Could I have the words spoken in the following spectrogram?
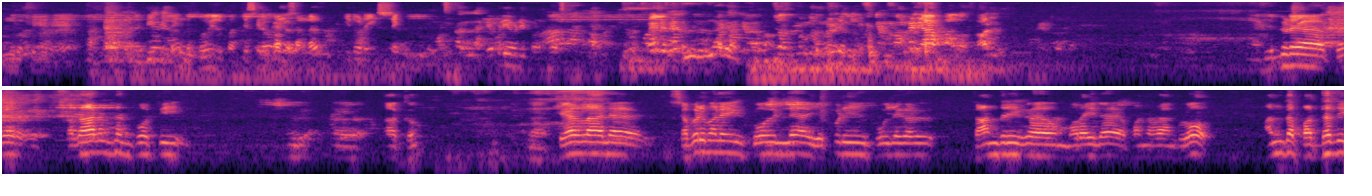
உங்க பேரு உங்களோட டீட்டெயில் இந்த கோயில் பற்றி சிறப்பம்சங்கள் இதோட ஹிஸ்டரி எப்படி எப்படி என்னுடைய பெயர் சதானந்தன் அஹ், ஆக்கம். கேரளாவில் சபரிமலை கோயிலில் எப்படி பூஜைகள் தாந்திரிக முறையில் பண்ணுறாங்களோ அந்த பத்ததி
